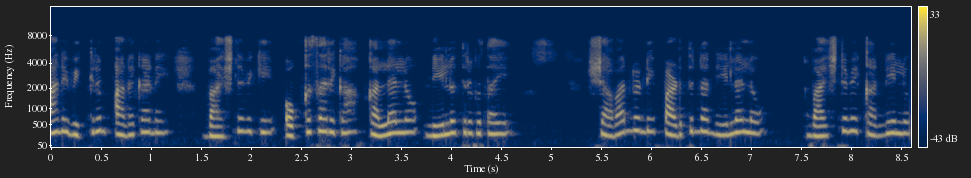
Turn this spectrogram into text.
అని విక్రమ్ అనగానే వైష్ణవికి ఒక్కసారిగా కళ్ళల్లో నీళ్ళు తిరుగుతాయి. షవర్ నుండి పడుతున్న నీళ్ళలో వైష్ణవి కన్నీళ్ళు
